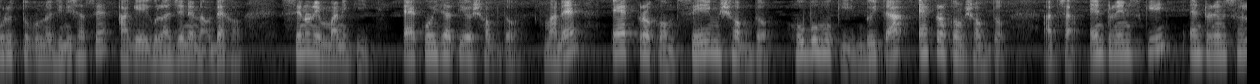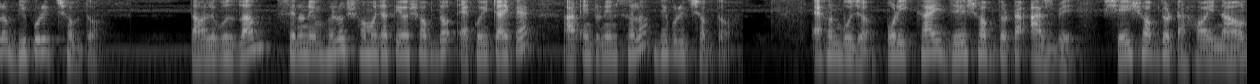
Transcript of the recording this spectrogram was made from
গুরুত্বপূর্ণ জিনিস আছে, আগে এগুলা জেনে নাও। দেখো সিনোনিম মানে কি? একই জাতীয় শব্দ মানে একরকম সেম শব্দ, হুবহু কি? দুইটা একরকম শব্দ। আচ্ছা অ্যান্টোনিমস কি? অ্যান্টোনিমস হলো বিপরীত শব্দ। তাহলে বুঝলাম সিনোনিম হলো সমজাতীয় শব্দ, একই টাইপের আর অ্যান্টোনিমস হলো বিপরীত শব্দ। এখন বুঝো, পরীক্ষায় যে শব্দটা আসবে, সেই শব্দটা হয় নাউন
